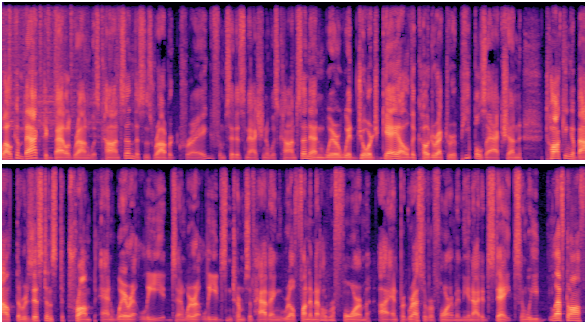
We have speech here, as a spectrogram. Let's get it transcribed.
Welcome back to Battleground Wisconsin. This is Robert Kraig from Citizen Action of Wisconsin, and we're with George Goehl, the co director of People's Action, talking about the resistance to Trump and where it leads, and where it leads in terms of having real fundamental reform uh, and progressive reform in the United States. And we left off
